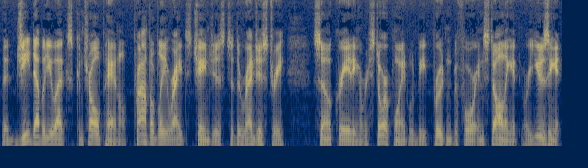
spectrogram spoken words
The GWX control panel probably writes changes to the registry, so creating a restore point would be prudent before installing it or using it.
